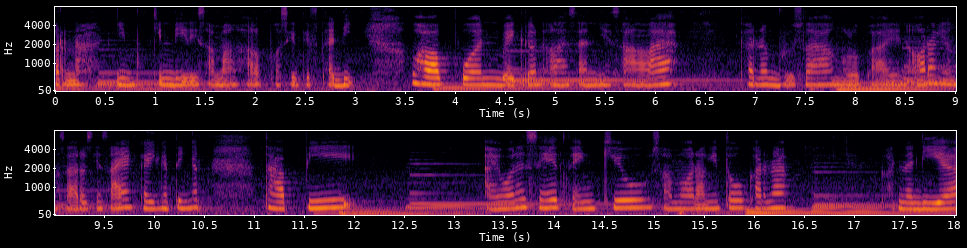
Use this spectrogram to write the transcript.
pernah nyibukin diri sama hal positif tadi. Walaupun background alasannya salah karena berusaha ngelupain orang yang seharusnya saya keinget-inget tapi I wanna say thank you sama orang itu karena karena dia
